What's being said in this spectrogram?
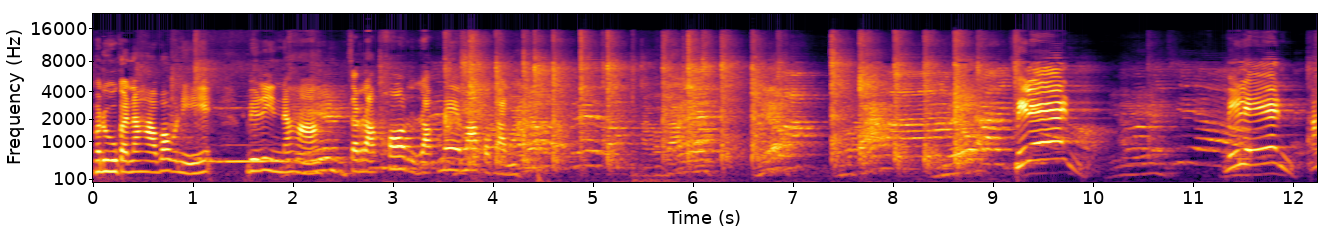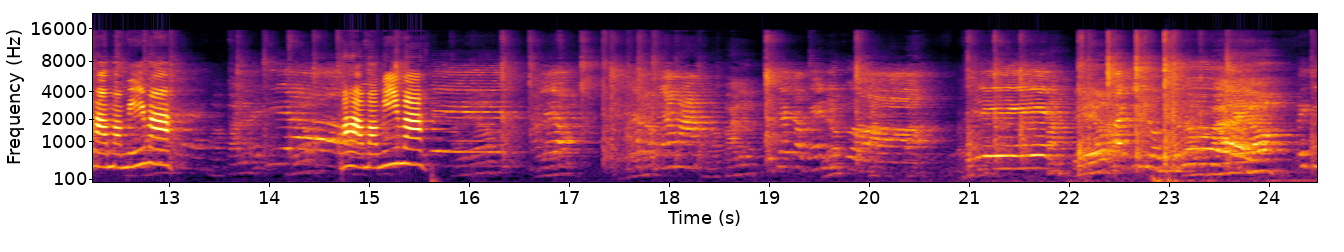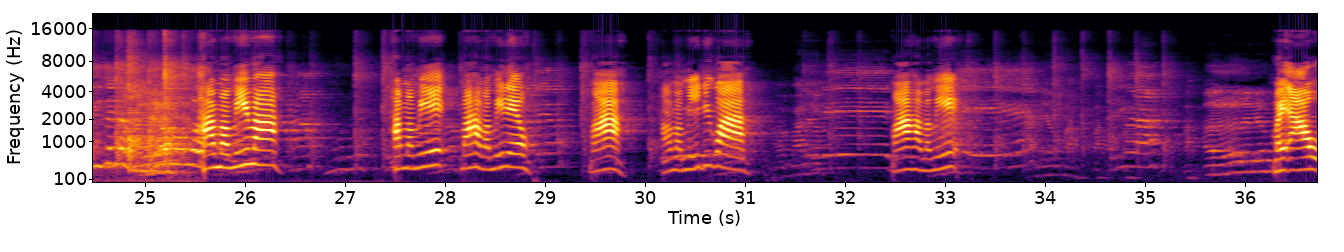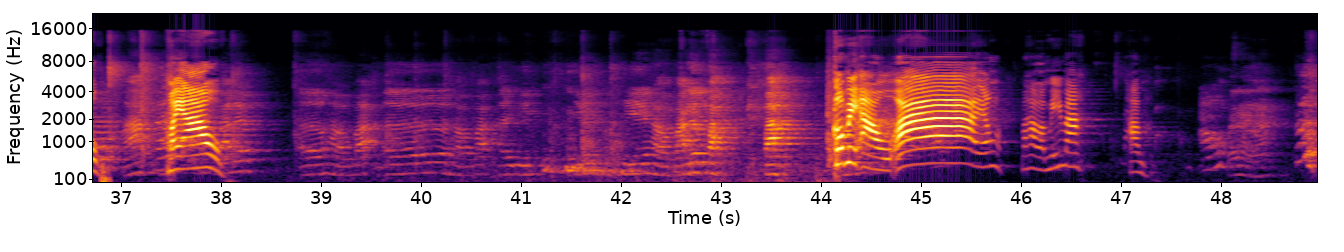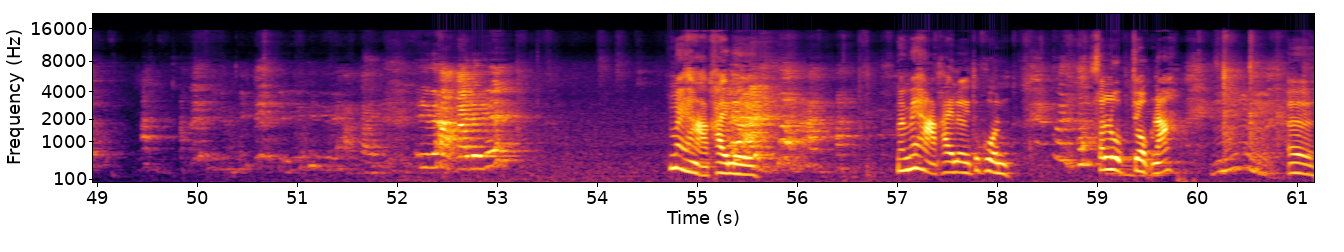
มาดูกันนะคะว่าวันนี้บิรินนะคะ จะรักพ่อหรือรักแม่มากกว่ากัน มิลิน มิลิน มาหามามีมา มาหามามีมาหามามีมาหามามีมาหามามีเร็ว มาหามามีดีกว่า มาหามามีไม่เอา ไม่เอาก็ไม่เอาอ่ายังมาหามามีมาทไปไหนนะไปหาใครดูดิำไม่หาใครเลย มันไม่หาใครเลยทุกคน สรุปจบนะ เออ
